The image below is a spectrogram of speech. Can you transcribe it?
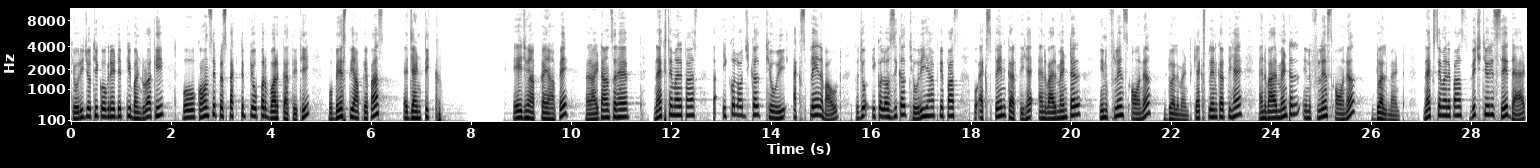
थ्योरी जो थी कोग्नेटिव की, बंडूरा की, वो कौन से प्रस्पेक्टिव के ऊपर वर्क करती थी? वो बेस्ड थी आपके पास एजेंटिक ए जो है आपका यहाँ पे राइट आंसर है। नेक्स्ट है हमारे पास the ecological theory explain about तो जो इकोलॉजिकल थ्योरी है आपके पास, वो एक्सप्लेन करती है एनवायरमेंटल इन्फ्लुएंस ऑन डेवलपमेंट क्या एक्सप्लेन करती है? Environmental influence on a development next है हमारे पास which theory says that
